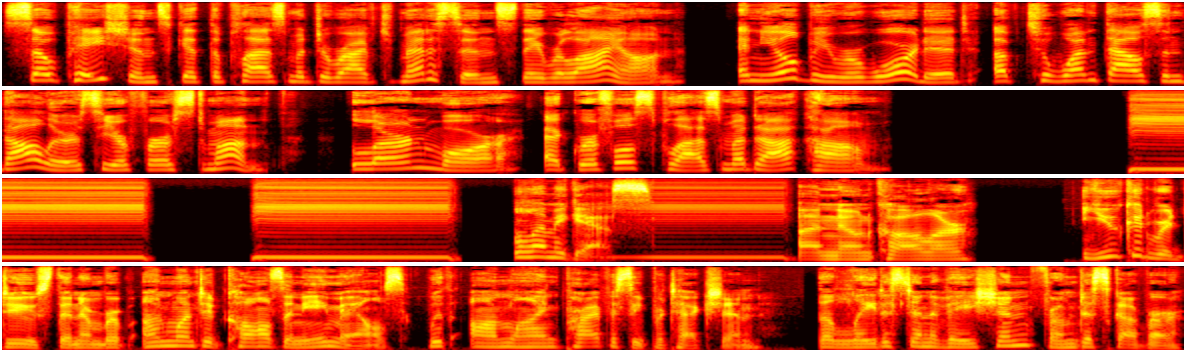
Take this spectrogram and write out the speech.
so patients get the plasma derived medicines they rely on. And you'll be rewarded up to $1,000 your first month. Learn more at grifolsplasma.com. Let me guess. Unknown caller? You could reduce the number of unwanted calls and emails with online privacy protection. The latest innovation from Discover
